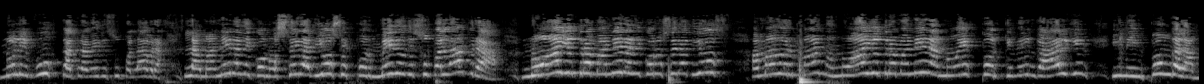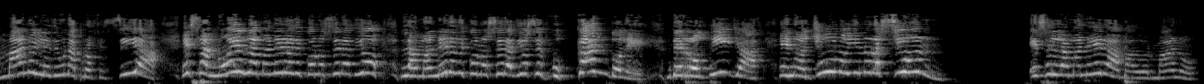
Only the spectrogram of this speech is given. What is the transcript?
no le busca a través de su palabra? La manera de conocer a Dios es por medio de su palabra. No hay otra manera de conocer a Dios. Amado hermano, no hay otra manera, no es porque venga alguien y le imponga las manos y le dé una profecía. Esa no es la manera de conocer a Dios. La manera de conocer a Dios es buscándole de rodillas, en ayuno y en oración. Esa es la manera, amado hermano.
